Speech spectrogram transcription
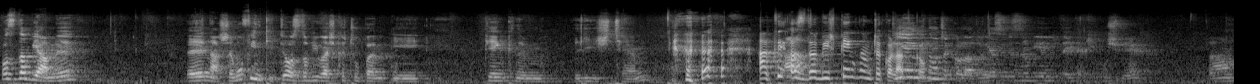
ozdabiamy nasze muffinki. Ty ozdobiłaś keczupem i pięknym liściem. A ty A. ozdobisz piękną czekoladką. Piękną czekoladą. Ja sobie zrobiłem tutaj taki uśmiech. Tam.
